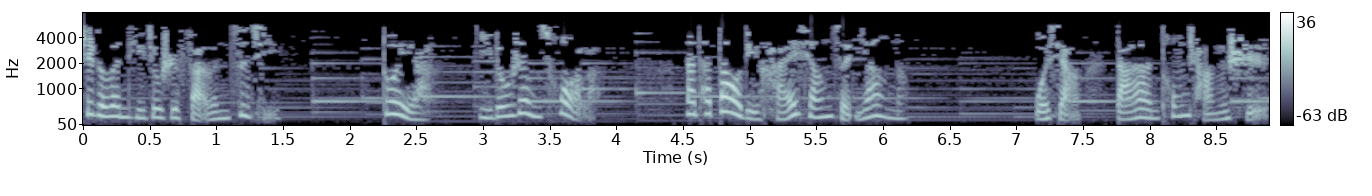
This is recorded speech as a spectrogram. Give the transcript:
这个问题就是反问自己：对呀，你都认错了，那他到底还想怎样呢？我想答案通常是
